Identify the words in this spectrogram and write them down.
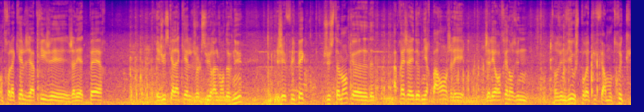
entre laquelle j'ai appris que j'allais être père et jusqu'à laquelle je le suis réellement devenu, j'ai flippé justement que après j'allais devenir parent, j'allais j'allais rentrer dans une dans une vie où je pourrais plus faire mon truc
